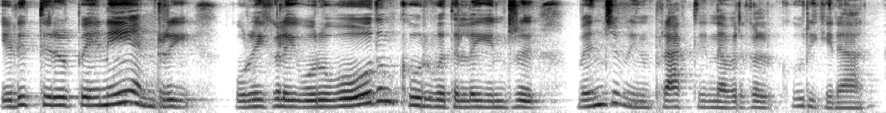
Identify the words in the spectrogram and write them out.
எடுத்திருப்பேனே அன்றி குறைகளை ஒருபோதும் கூறுவதில்லை என்று பெஞ்சமின் பிராக்டின் அவர்கள் கூறுகிறார்.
